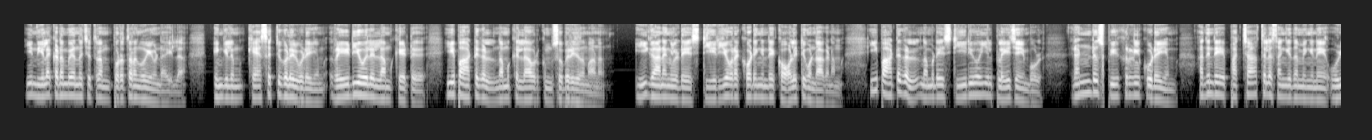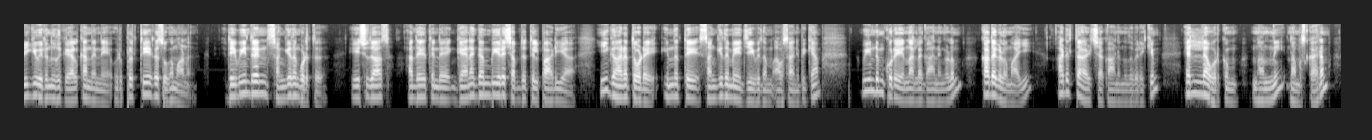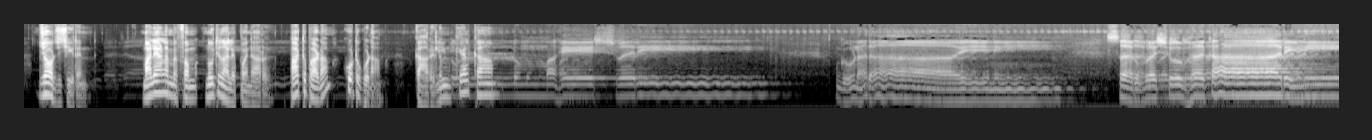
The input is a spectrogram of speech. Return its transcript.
ഈ നീലക്കടമ്പ് എന്ന ചിത്രം പുറത്തിറങ്ങുകയുണ്ടായില്ല. എങ്കിലും കാസറ്റുകളിലൂടെയും റേഡിയോയിലെല്ലാം കേട്ട് ഈ പാട്ടുകൾ നമുക്കെല്ലാവർക്കും സുപരിചിതമാണ്. ഈ ഗാനങ്ങളുടെ സ്റ്റീരിയോ റെക്കോർഡിങ്ങിന്റെ ക്വാളിറ്റി കൊണ്ടാകണം. ഈ പാട്ടുകൾ നമ്മുടെ സ്റ്റീരിയോയിൽ പ്ലേ ചെയ്യുമ്പോൾ രണ്ട് സ്പീക്കറിൽ കൂടെയും അതിന്റെ പശ്ചാത്തല സംഗീതം ഇങ്ങനെ ഒഴുകി വരുന്നത് കേൾക്കാൻ തന്നെ ഒരു പ്രത്യേക സുഖമാണ്. രവീന്ദ്രൻ സംഗീതം കൊടുത്ത് യേശുദാസ് അദ്ദേഹത്തിന്റെ ഘനഗംഭീര ശബ്ദത്തിൽ പാടിയ ഈ ഗാനത്തോടെ ഇന്നത്തെ സംഗീതമേ ജീവിതം അവസാനിപ്പിക്കാം. വീണ്ടും കുറേ നല്ല ഗാനങ്ങളും കഥകളുമായി അടുത്ത ആഴ്ച കാണുന്നതുവരേക്കും എല്ലാവർക്കും നന്ദി നമസ്കാരം. George Cheeran. Malayalam F M നൂറ്റിനാല് പോയിന്റ് ആറ്. പാട്ടുപാടാം കൂട്ടുകൂടാം. കാറിലും കേൾക്കാം. सर्वशुभकारिणी।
